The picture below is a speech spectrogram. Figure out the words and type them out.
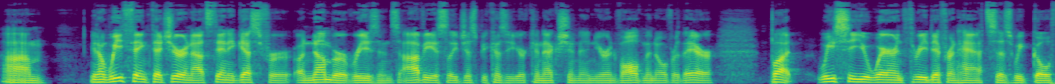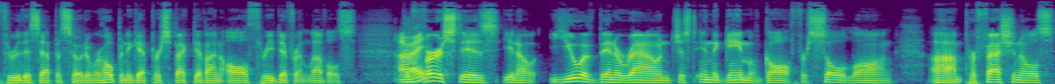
Um, you know, we think that you're an outstanding guest for a number of reasons. Obviously, just because of your connection and your involvement over there, but we see you wearing three different hats as we go through this episode, and we're hoping to get perspective on all three different levels. All the right. first is, you know, you have been around just in the game of golf for so long, um, professionals,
